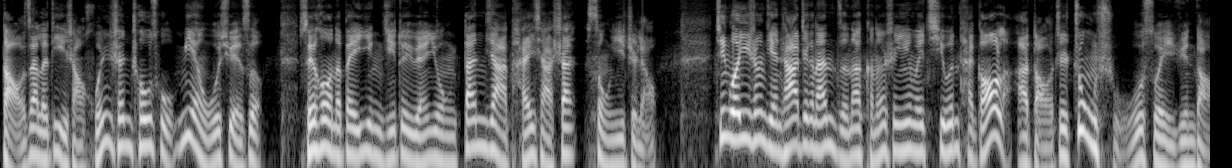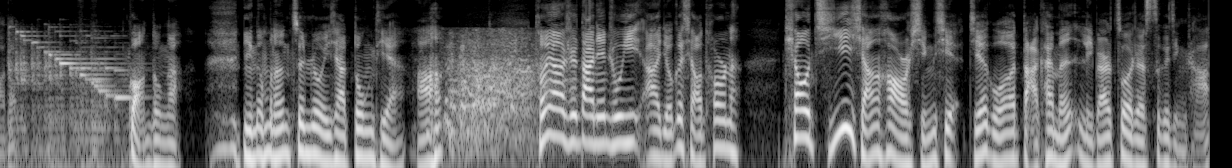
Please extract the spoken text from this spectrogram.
倒在了地上，浑身抽搐，面无血色。随后呢，被应急队员用担架抬下山送医治疗。经过医生检查，这个男子呢，可能是因为气温太高了啊，导致中暑，所以晕倒的。广东啊，你能不能尊重一下冬天啊？同样是大年初一啊，有个小偷呢，挑吉祥号行窃，结果打开门，里边坐着四个警察。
